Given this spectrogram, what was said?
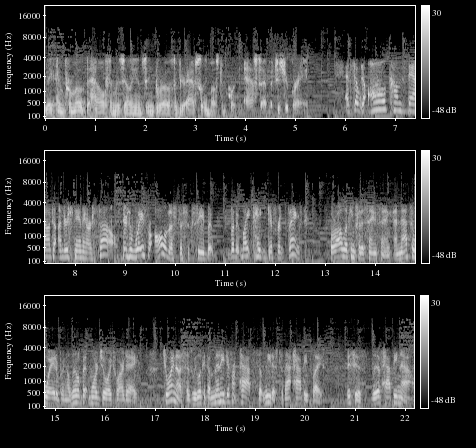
that can promote the health and resilience and growth of your absolutely most important asset, which is your brain. And so it all comes down to understanding ourselves. There's a way for all of us to succeed, but, but it might take different things. We're all looking for the same thing, and that's a way to bring a little bit more joy to our day. Join us as we look at the many different paths that lead us to that happy place. This is Live Happy Now.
